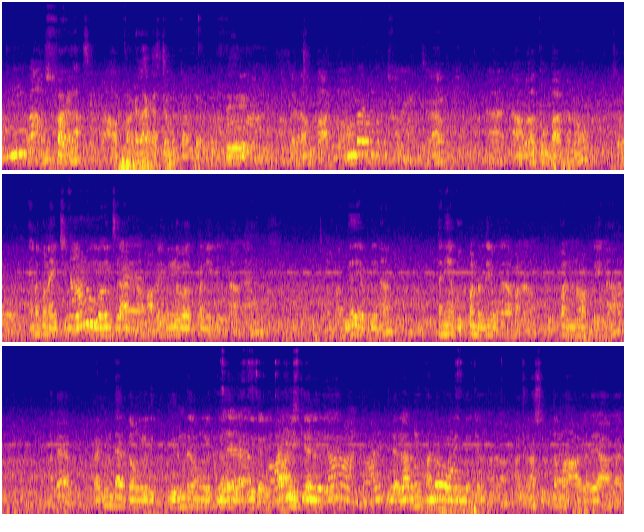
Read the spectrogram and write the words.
ரொம்ப பகலாக கஷ்டப்பட்டான்றது வந்து அப்போ தான் பார்த்தோம். ரொம்ப ரொம்ப கஷ்டமாயிடுச்சு. நான் ஒர்க்கும் பார்க்கணும். ஸோ எனக்கும் நைட் ஷிஃப்ட் ஈவினிங் ஸ்டார்ட் ஆகும். அப்போ இவங்களும் ஒர்க் பண்ணிட்டு இருந்தாங்க. வந்து எப்படின்னா தனியாக குக் பண்ணுறது இவங்க தான் பண்ணணும். குக் பண்ணோம் அப்படின்னா அந்த ப்ரெக்னெண்ட்டாக இருக்கவங்களுக்கு இருந்தவங்களுக்கு எல்லாத்துக்கும் தெரியும். தாளிக்கிறது இது எல்லாமே பண்ணும்போதே தெரியும். அதெல்லாம் சுத்தமாக ஆகவே ஆகாது.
